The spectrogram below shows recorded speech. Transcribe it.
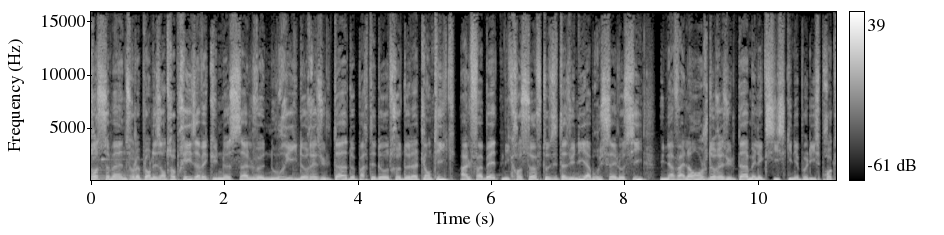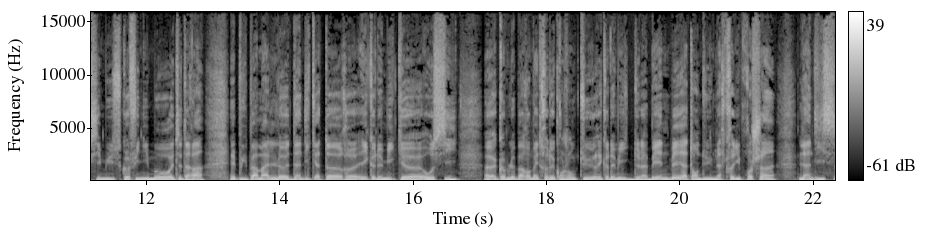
Grosse semaine sur le plan des entreprises avec une salve nourrie de résultats de part et d'autre de l'Atlantique. Alphabet, Microsoft aux États-Unis, à Bruxelles aussi, une avalanche de résultats, Melexis, Kinepolis, Proximus, Cofinimo, etc. Et puis pas mal d'indicateurs euh, économiques euh, aussi, euh, comme le baromètre de conjoncture économique de la BNB, attendu mercredi prochain, l'indice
